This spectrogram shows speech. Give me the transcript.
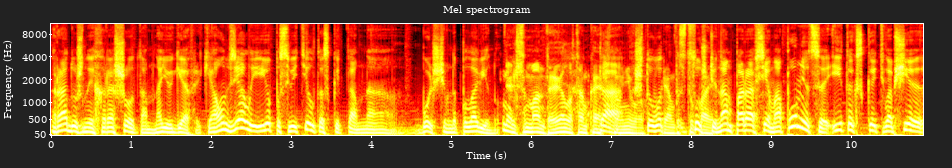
радужно и хорошо там на юге Африки, а он взял и ее посвятил, так сказать, там на больше, чем наполовину. Нельсон Мандела там, конечно, да, у него что вот, выступает. слушайте, нам пора всем опомниться и, так сказать, вообще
